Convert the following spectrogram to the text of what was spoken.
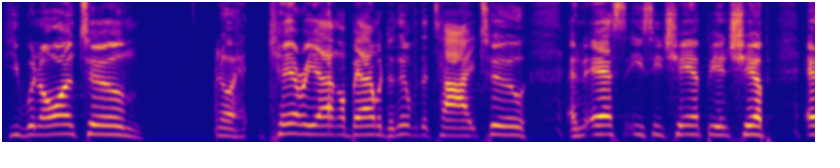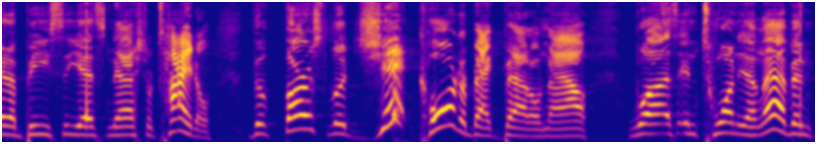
he went on to you know, carry Alabama, deliver the tie to an SEC championship and a BCS national title. The first legit quarterback battle now was in 2011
